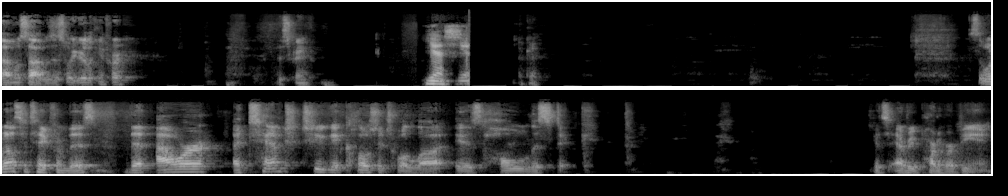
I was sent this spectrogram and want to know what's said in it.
Uh, Musab, is this what you're looking for? The screen? Yes. Yeah. Okay. So, what else to take from this? That our attempt to get closer to Allah is holistic, it's every part of our being.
